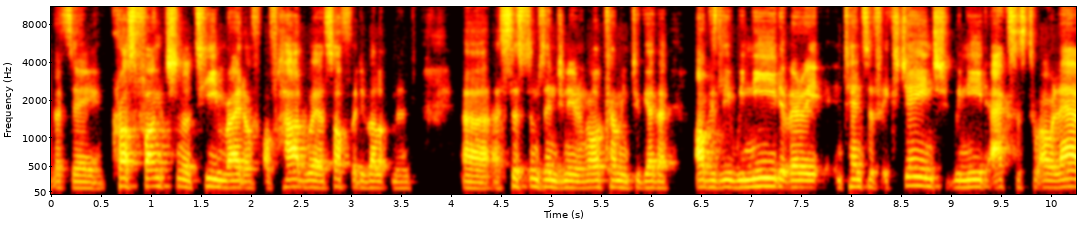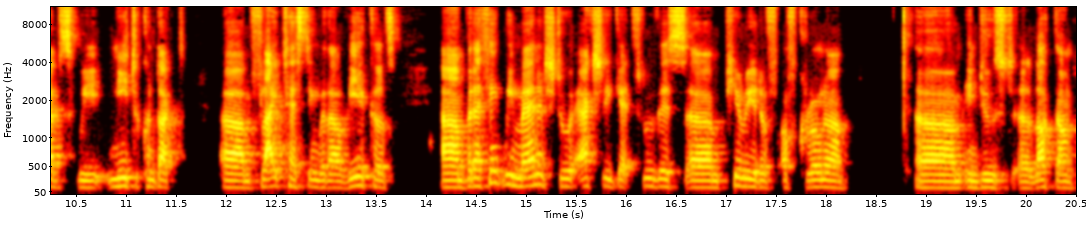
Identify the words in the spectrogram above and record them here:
let's say, cross-functional team, right, of, of hardware, software development, uh, systems engineering, all coming together. Obviously, we need a very intensive exchange. We need access to our labs. We need to conduct um, flight testing with our vehicles. Um, but I think we managed to actually get through this um, period of, of Corona um, induced uh, lockdown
